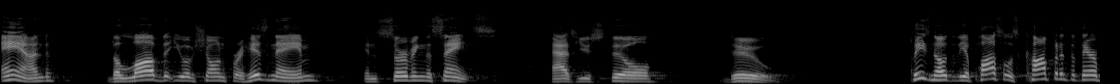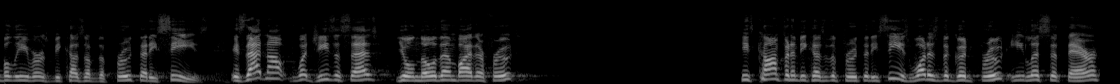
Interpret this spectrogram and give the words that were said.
and the love that you have shown for his name in serving the saints as you still do. Please note that the apostle is confident that they are believers because of the fruit that he sees. Is that not what Jesus says? You'll know them by their fruit? He's confident because of the fruit that he sees. What is the good fruit? He lists it there.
